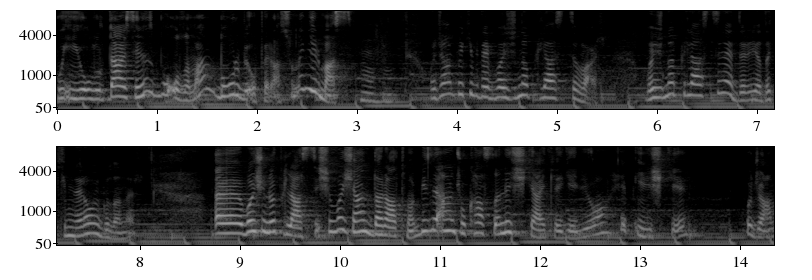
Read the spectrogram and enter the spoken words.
bu iyi olur derseniz bu o zaman doğru bir operasyona girmez. Hocam peki bir de vajinoplasti var. Vajinoplasti nedir ya da kimlere uygulanır? Ee, vajinoplasti, şimdi vajin daraltma. Bize en çok hasta ne şikayetle geliyor? Hep ilişki. Hocam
